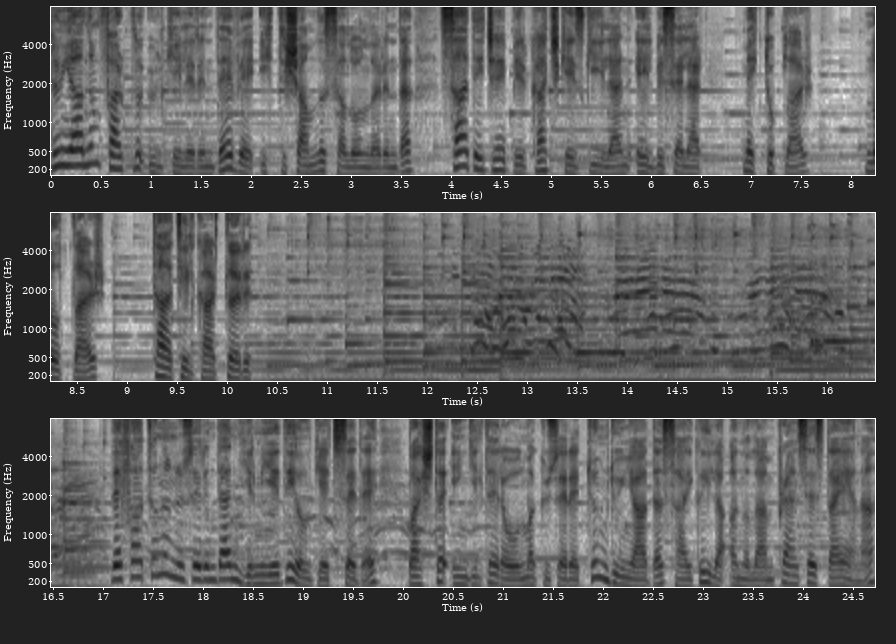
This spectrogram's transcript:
Dünyanın farklı ülkelerinde ve ihtişamlı salonlarında sadece birkaç kez giyilen elbiseler, mektuplar, notlar, tatil kartları. Vefatının üzerinden 27 yıl geçse de başta İngiltere olmak üzere tüm dünyada saygıyla anılan Prenses Diana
